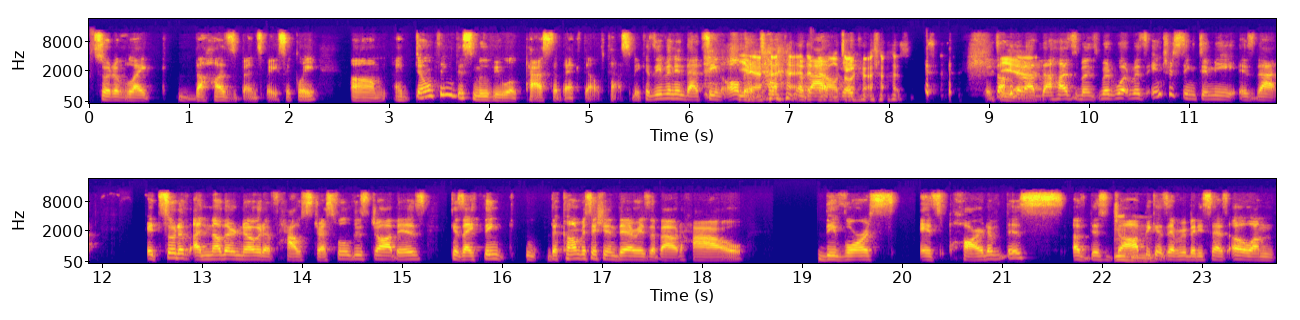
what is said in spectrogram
sort of like the husbands, basically. Um, I don't think this movie will pass the Bechdel test because even in that scene, all yeah. they're talking about, they're, talking about, they're talking yeah. about the husbands. But what was interesting to me is that it's sort of another note of how stressful this job is because I think the conversation there is about how divorce is part of this of this job mm-hmm. because everybody says, "Oh, I'm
